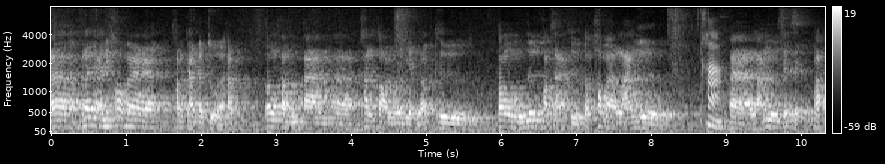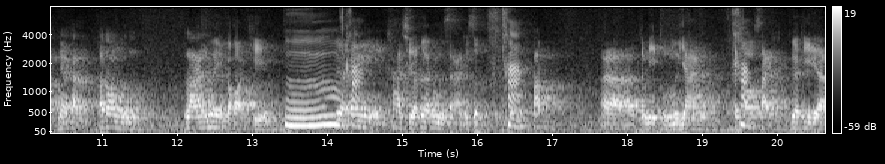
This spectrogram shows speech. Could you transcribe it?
อ่าพนักงานที่เข้ามาทำการบรรจุอะครับ ต้องทำตามอ่าขั้นตอนละเอียดแล้วคือต้องเรื่องความสะอาดคือต้องเข้ามาล้างมือค่ะอ่าล้างมือเสร็จเสร็จปั๊บเนี่ยครับก็ต้องล้างด้วยแอลกอฮอล์อีกทีหนึ่งอืมเพื่อค่ะให้ฆ่าเชื้อเพื่อให้มือสะอาดที่สุดค่ะเสร็จปั๊บอ่าจะมีถุงมือยางให้ค่ะเขาใส่เพื่อที่จะ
